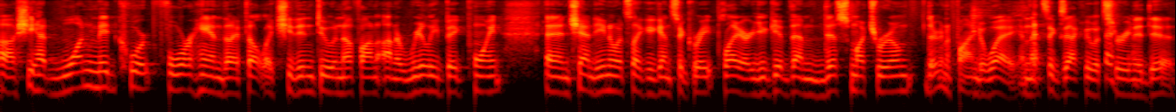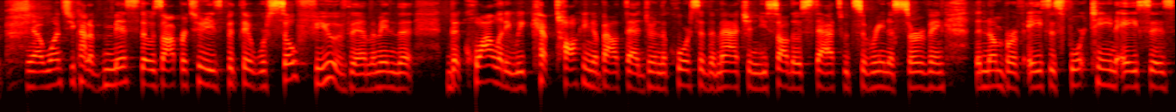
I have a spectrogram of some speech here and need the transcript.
Uh, she had one mid-court forehand that I felt like she didn't do enough on on a really big point. And Chand, you know it's like against a great player. You give them this much room, they're going to find a way, and that's exactly what Serena did. Yeah, once you kind of miss those opportunities, but there were so few of them. I mean, the the quality we kept talking about that during the course of the match, and you saw those stats with Serena serving the number of aces, 14 aces.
